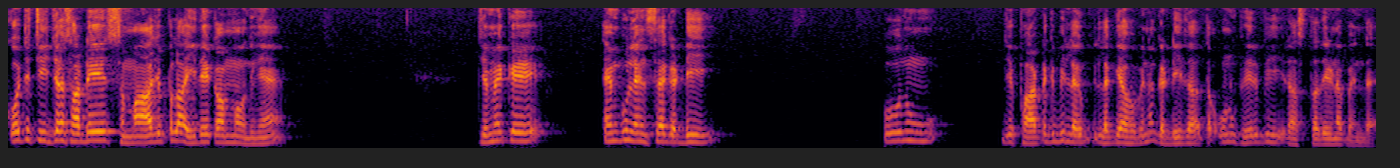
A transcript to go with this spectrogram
ਕੁਝ ਚੀਜ਼ਾਂ ਸਾਡੇ ਸਮਾਜ ਭਲਾਈ ਦੇ ਕੰਮ ਆਉਂਦੀਆਂ ਜਿਵੇਂ ਕਿ ਐਂਬੂਲੈਂਸ ਹੈ ਗੱਡੀ, ਉਹਨੂੰ ਜੇ ਫਾਟਕ ਵੀ ਲੱਗ- ਲੱਗਿਆ ਹੋਵੇ ਨਾ ਗੱਡੀ ਦਾ, ਤਾਂ ਉਹਨੂੰ ਫਿਰ ਵੀ ਰਸਤਾ ਦੇਣਾ ਪੈਂਦਾ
